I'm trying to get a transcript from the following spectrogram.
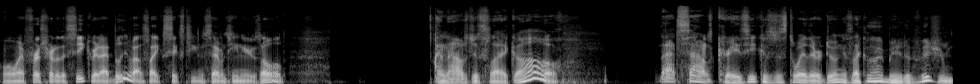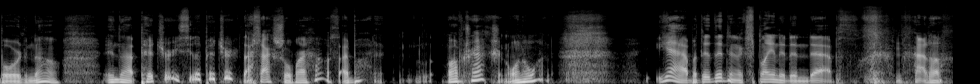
Well, when I first heard of The Secret, I believe I was like 16, 17 years old. And I was just like, oh, that sounds crazy because just the way they were doing it is like, I made a vision board and now in that picture, you see the picture? That's actually my house. I bought it. Law of Attraction 101. Yeah, but they didn't explain it in depth.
